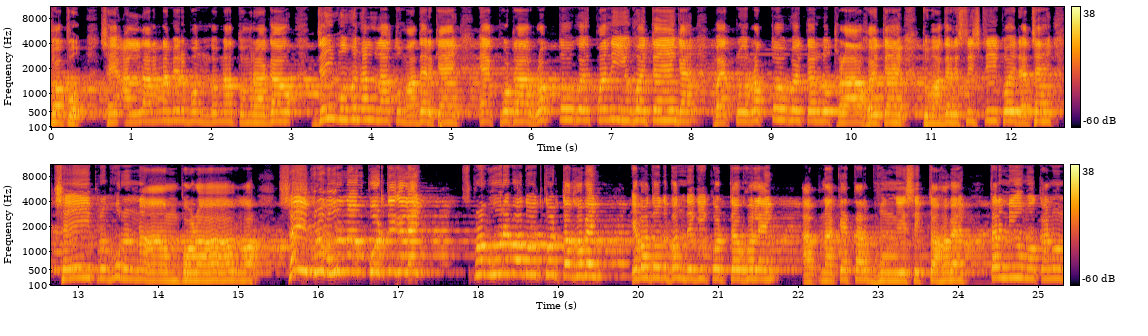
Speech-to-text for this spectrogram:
জপো, সেই আল্লাহর নামের বন্দনা তোমরা গাও। যেই মহান আল্লাহ তোমাদেরকে এক ফোঁটা রক্ত পানি হইতে বা একটু রক্ত হইতে লুথড়া হইতে তোমাদের সৃষ্টি করেছে সেই প্রভুর নাম পড় সেই প্রভুর নাম পড়তে গেলে প্রভুর এবাদত করতে হবে। এবাদত বন্দেগি করতে হলে আপনাকে তার ভঙ্গি শিখতে হবে, তার নিয়ম কানুন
